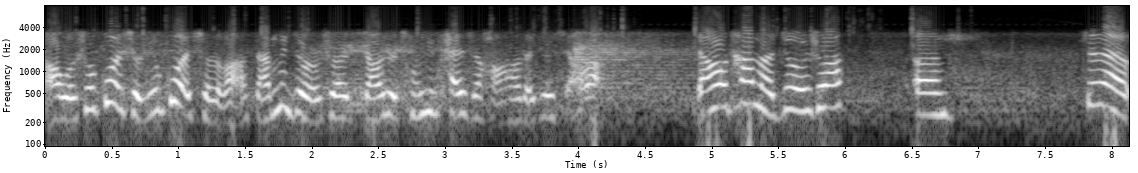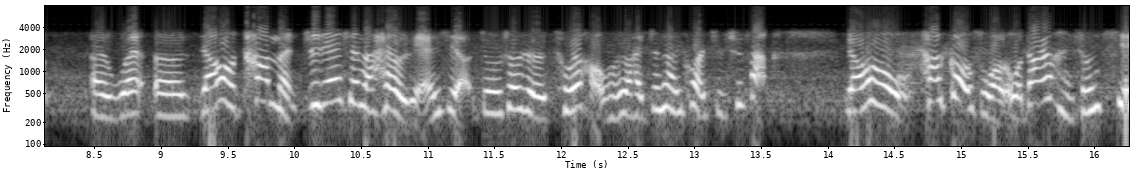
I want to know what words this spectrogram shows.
啊，我说过去了就过去了吧，咱们就是说只要是重新开始好好的就行了。然后他呢就是说，嗯，现在呃我呃，然后他们之间现在还有联系，就是说是成为好朋友，还经常一块儿去吃饭。然后他告诉我了，我当时很生气。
